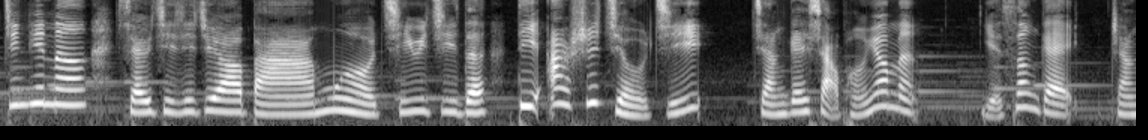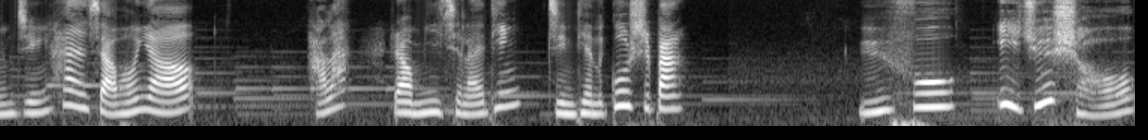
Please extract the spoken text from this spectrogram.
今天呢，小鱼姐姐就要把《木偶奇遇记》的第二十九集讲给小朋友们，也送给张君汉小朋友。好啦，让我们一起来听今天的故事吧。渔夫一举手，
